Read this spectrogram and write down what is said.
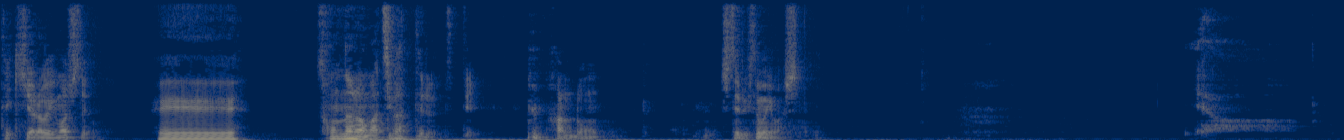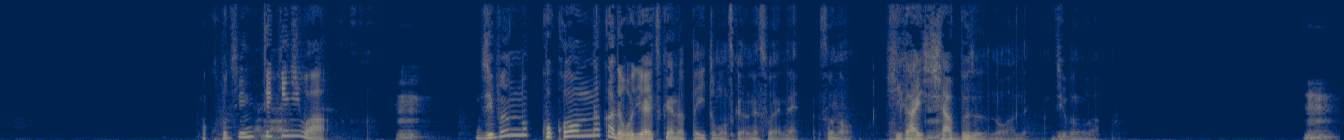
敵キャラがいましたよ。へそんなのは間違ってる、つって、反論してる人もいました。ー。個人的には、うん。自分の心の中で折り合いつけるんだったらいいと思うんですけどね、それね。その、被害者ぶるのはね、自分は。うん。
